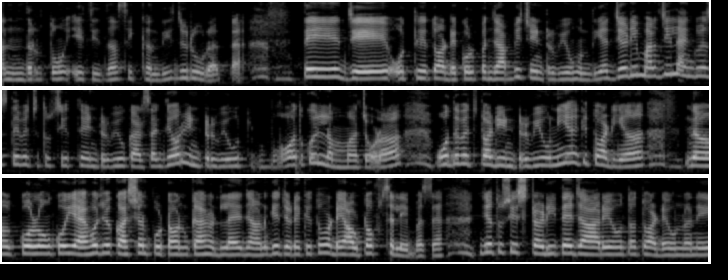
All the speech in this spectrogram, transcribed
ਅੰਦਰ ਤੋਂ ਇਹ ਚੀਜ਼ਾਂ ਸਿੱਖਣ ਦੀ ਜ਼ਰੂਰਤ ਹੈ। ਤੇ ਜੇ ਉੱਥੇ ਤੁਹਾਡੇ ਕੋਲ ਪੰਜਾਬੀ ਚ ਇੰਟਰਵਿਊ ਹੁੰਦੀ ਹੈ, ਜਿਹੜੀ ਮਰਜ਼ੀ ਲੈਂਗੁਏਜ ਦੇ ਵਿੱਚ ਤੁਸੀਂ ਉੱਥੇ ਇੰਟਰਵਿਊ ਕਰ ਸਕਦੇ ਹੋ ਔਰ ਇੰਟਰਵਿਊ ਬਹੁਤ ਕੋਈ ਲੰਮਾ ਚੌੜਾ, ਉਹਦੇ ਵਿੱਚ ਤੁਹਾਡੀ ਇੰਟਰਵਿਊ ਨਹੀਂ ਹੈ ਕਿ ਤੁਹਾਡੀਆਂ ਕੋਲੋਂ ਕੋਈ ਇਹੋ ਜਿਹੇ ਕੁਐਸਚਨ ਪੁੱਟ ਔਨ ਕਰ ਲਏ ਜਾਣਗੇ ਜਿਹੜੇ ਕਿ ਤੁਹਾਡੇ ਆਊਟ ਆਫ ਸਿਲੇਬਸ ਹੈ। ਜੇ ਤੁਸੀਂ ਸਟੱਡੀ ਤੇ ਜਾ ਰਹੇ ਹੋ ਤਾਂ ਤੁਹਾਡੇ ਉਹਨਾਂ ਨੇ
